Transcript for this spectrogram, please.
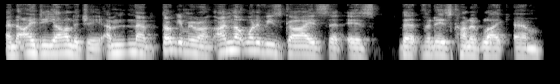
an ideology. Um, no, don't get me wrong. I'm not one of these guys that is that that is kind of like um,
